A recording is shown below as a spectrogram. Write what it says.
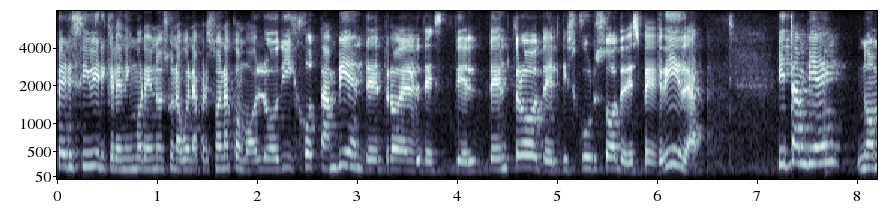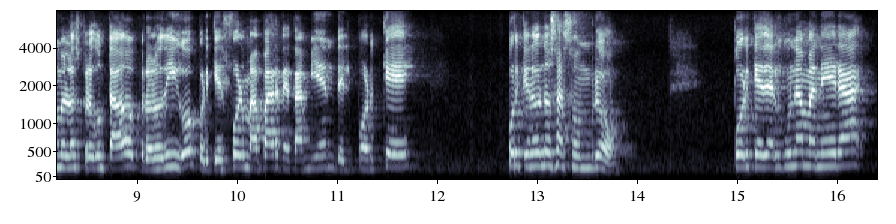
percibir que Lenín Moreno es una buena persona, como lo dijo también dentro del, dentro del discurso de despedida y también, no me lo has preguntado, pero lo digo porque forma parte también del por qué, porque no nos asombró, porque de alguna manera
